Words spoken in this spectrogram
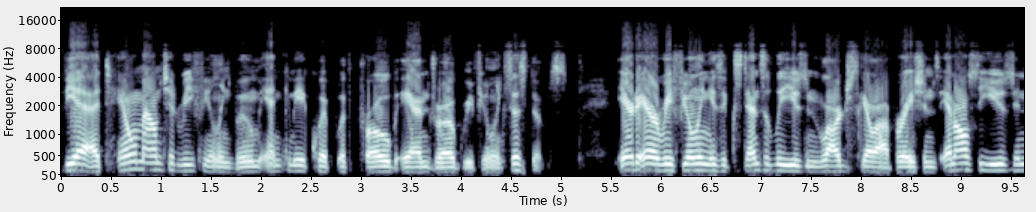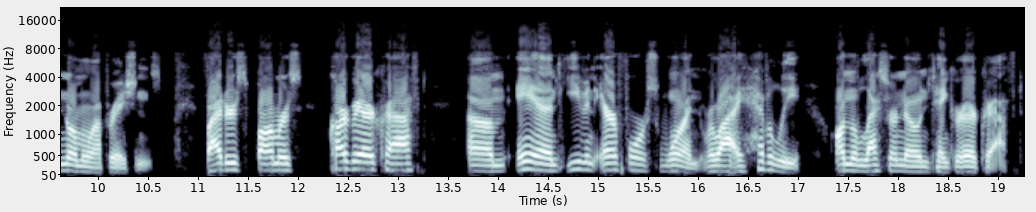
via a tail-mounted refueling boom and can be equipped with probe and drogue refueling systems. Air-to-air refueling is extensively used in large-scale operations and also used in normal operations. Fighters, bombers, cargo aircraft, um, and even Air Force One rely heavily on the lesser-known tanker aircraft.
